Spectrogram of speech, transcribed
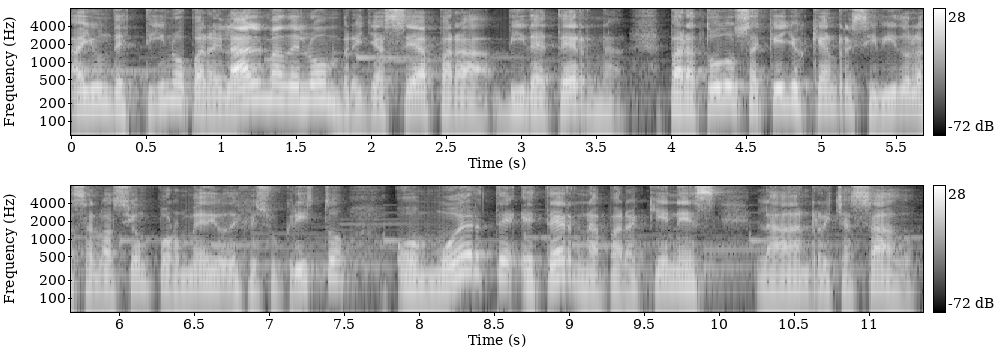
Hay un destino para el alma del hombre, ya sea para vida eterna, para todos aquellos que han recibido la salvación por medio de Jesucristo, o muerte eterna para quienes la han rechazado.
